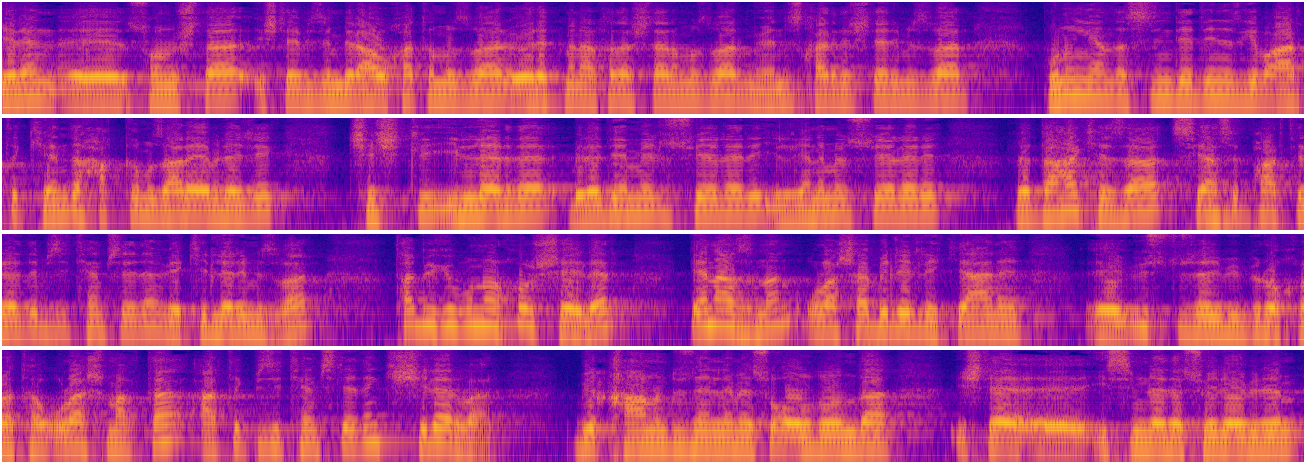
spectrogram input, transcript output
gelen e, sonuçta işte bizim bir avukatımız var, öğretmen arkadaşlarımız var, mühendis kardeşlerimiz var. Bunun yanında sizin dediğiniz gibi artık kendi hakkımızı arayabilecek çeşitli illerde belediye meclis üyeleri, il genel meclis üyeleri ve daha keza siyasi partilerde bizi temsil eden vekillerimiz var. Tabii ki bunlar hoş şeyler. En azından ulaşabilirlik yani e, üst düzey bir bürokrata ulaşmakta artık bizi temsil eden kişiler var. Bir kanun düzenlemesi olduğunda işte e, isimle de söyleyebilirim.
